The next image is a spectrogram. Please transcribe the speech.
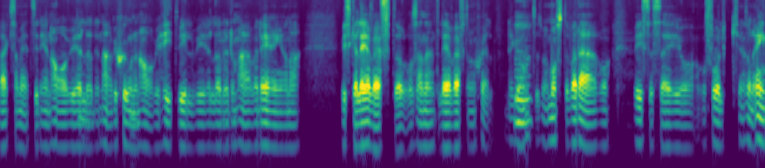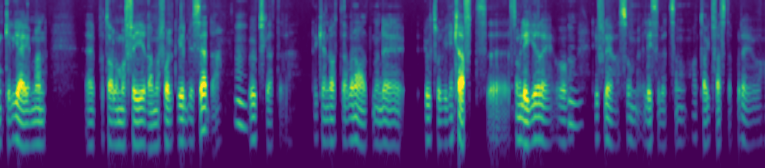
verksamhetsidén har vi eller den här visionen har vi, hit vill vi eller det är de här värderingarna vi ska leva efter och sen inte leva efter dem själv. Det går Mm. inte. Man måste vara där och visa sig och, och folk, en sån enkel grej men eh, på tal om att fira, men folk vill bli sedda Mm. och uppskattade. Det kan låta banalt men det är otroligt vilken kraft eh, som ligger i det och Mm. det är flera som Elisabeth som har tagit fasta på det och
